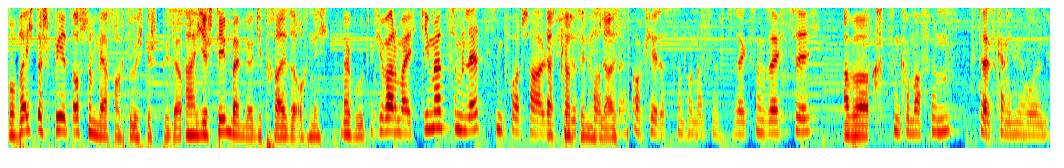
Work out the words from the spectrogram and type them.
Wobei ich das Spiel jetzt auch schon mehrfach durchgespielt habe. Ah, hier stehen bei mir die Preise auch nicht. Na gut. Okay, warte mal, ich gehe mal zum letzten Portal. Das kannst du nicht kostet. leisten. Okay, das sind 150. 66, Aber 18,5. Das kann ich mir holen.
